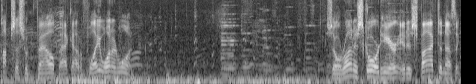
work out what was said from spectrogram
Pops this one foul, back out of play, one and one. So a run is scored here. It is five to nothing.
